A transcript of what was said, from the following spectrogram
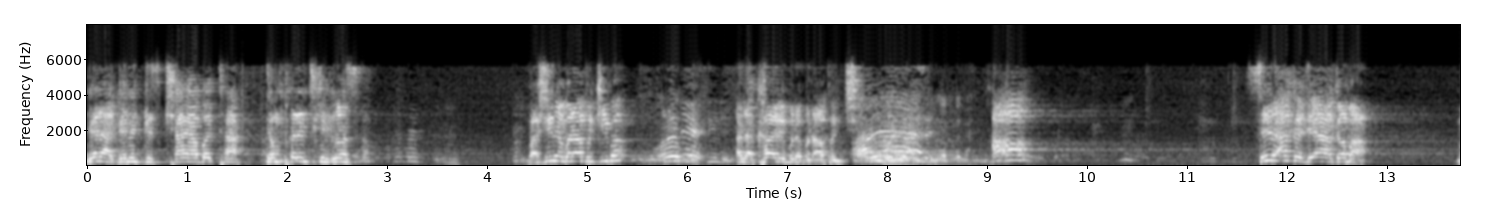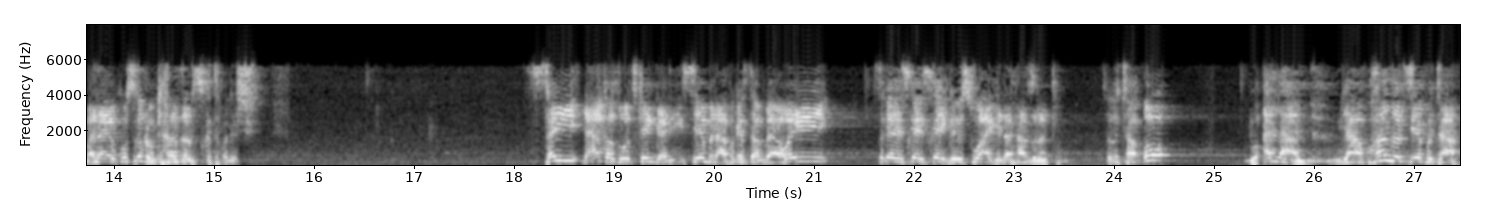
yana ganin gaskiya ya batta don farin cikin ransa. Ba shine munafiki ba? Ana kare mu da munafunci. A'a. Sai da aka je a gama mala'iku suka ɗauki hanzar suka tafi da shi. Sai da aka zo cikin gari sai munafikai tambaya wai suka yi suka yi suka yi gaisuwa a gidan hanzaratu? Suka ce o do Allah ya ku hanzarta ya fita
